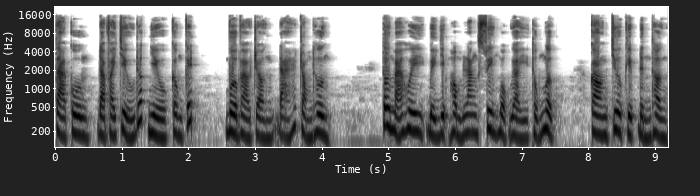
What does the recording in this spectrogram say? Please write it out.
Tạ Cuồng đã phải chịu rất nhiều công kích, vừa vào trận đã trọng thương. Tư Mã Huy bị Diệp Hồng Lăng xuyên một gậy thủng ngực, còn chưa kịp định thần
